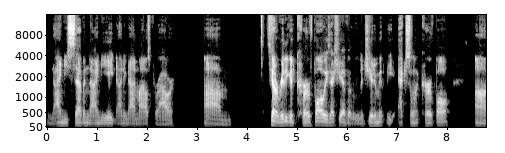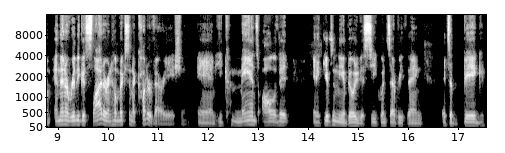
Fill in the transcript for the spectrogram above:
97, 98, 99 miles per hour. Um, he's got a really good curveball. He's actually have a legitimately excellent curveball. Um, and then a really good slider, and he'll mix in a cutter variation. And he commands all of it, and it gives him the ability to sequence everything. It's a big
